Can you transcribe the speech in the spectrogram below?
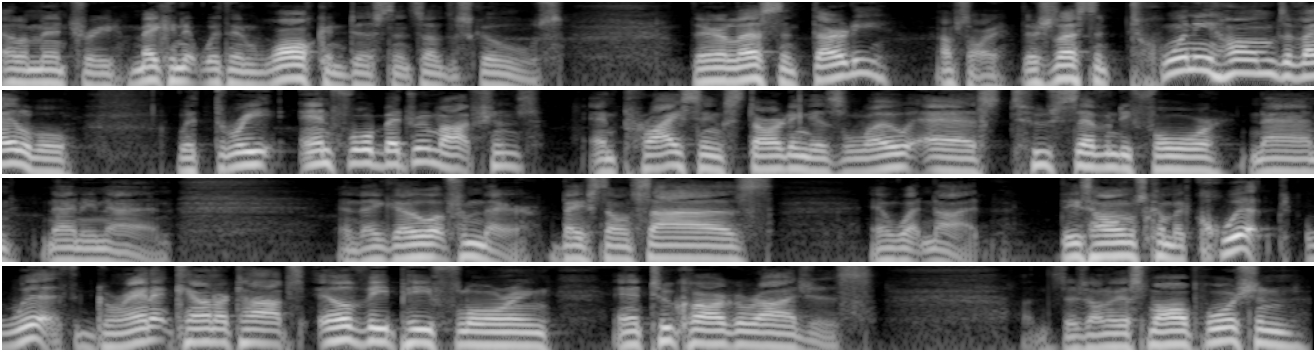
Elementary, making it within walking distance of the schools. There are less than 30, I'm sorry, there's less than 20 homes available with three and four bedroom options and pricing starting as low as 274,999. And they go up from there based on size and whatnot. These homes come equipped with granite countertops, LVP flooring, and two car garages. There's only a small portion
